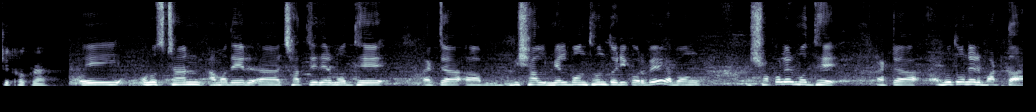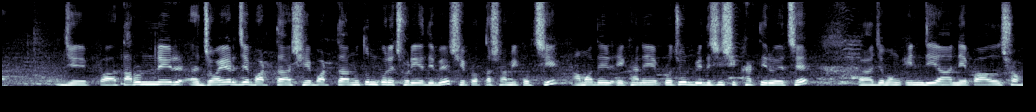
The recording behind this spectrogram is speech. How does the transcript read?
শিক্ষকরা। এই অনুষ্ঠান আমাদের ছাত্রীদের মধ্যে একটা বিশাল মেলবন্ধন তৈরি করবে এবং সকলের মধ্যে একটা নতুনের বার্তা যে তারুণ্যের জয়ের যে বার্তা, সে বার্তা নতুন করে ছড়িয়ে দিবে, সে প্রত্যাশা আমি করছি। আমাদের এখানে প্রচুর বিদেশি শিক্ষার্থী রয়েছে যেমন ইন্ডিয়া, নেপাল সহ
